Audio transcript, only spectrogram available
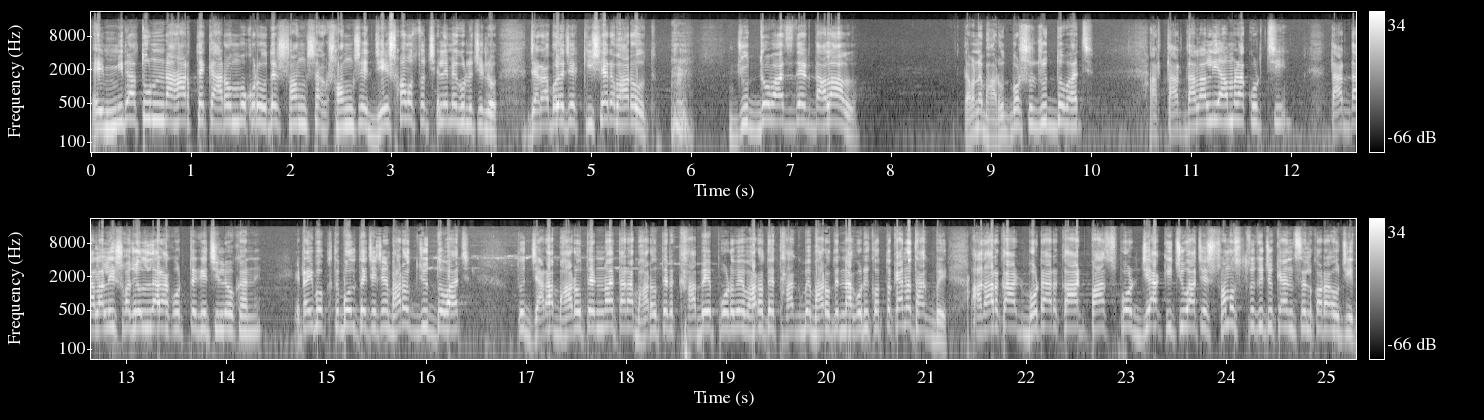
এই মিরাতুন নাহার থেকে আরম্ভ করে ওদের সংসার সংসে যে সমস্ত ছেলেমেয়েগুলো ছিল, যারা বলেছে কিসের ভারত? যুদ্ধবাজদের দালাল। তার মানে ভারতবর্ষ যুদ্ধবাজ। আর তার দালালি আমরা করছি। তার দালালি সজল দ্বারা করতে গেছিল ওখানে। এটাই বলতে বলতে চেয়েছেন ভারত যুদ্ধবাজ। তো যারা ভারতের নয়, তারা ভারতের খাবে, পড়বে, ভারতে থাকবে, ভারতের নাগরিকত্ব কেন থাকবে? Aadhaar card, voter card, passport, যা কিছু আছে, সমস্ত কিছু ক্যান্সেল করা উচিত।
